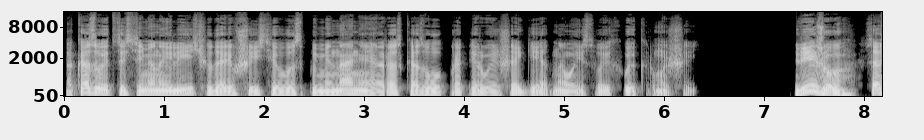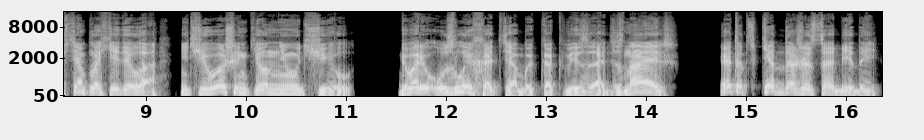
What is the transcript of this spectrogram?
Оказывается, Семен Ильич, ударившийся в воспоминания, рассказывал про первые шаги одного из своих выкормышей. Вижу, совсем плохие дела. Ничегошеньки он не учил. Говорю, узлы хотя бы как вязать, знаешь? Этот скет даже с обидой.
